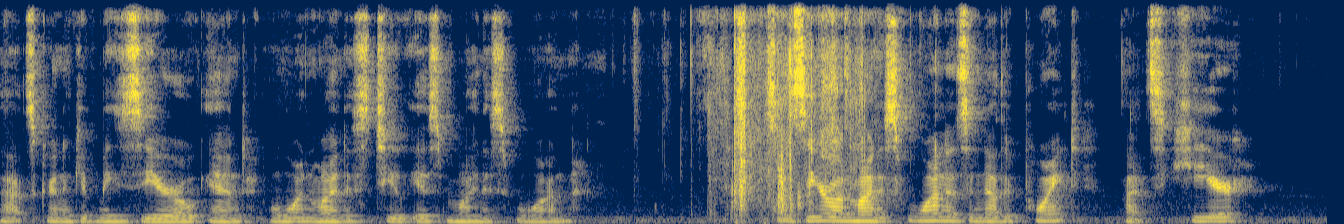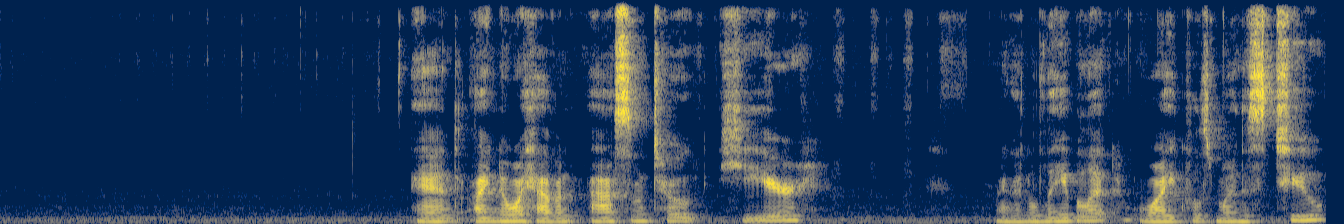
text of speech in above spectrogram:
that's going to give me zero, and one minus two is minus one. So zero and minus one is another point. That's here. And I know I have an asymptote here. I'm going to label it y equals minus 2.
